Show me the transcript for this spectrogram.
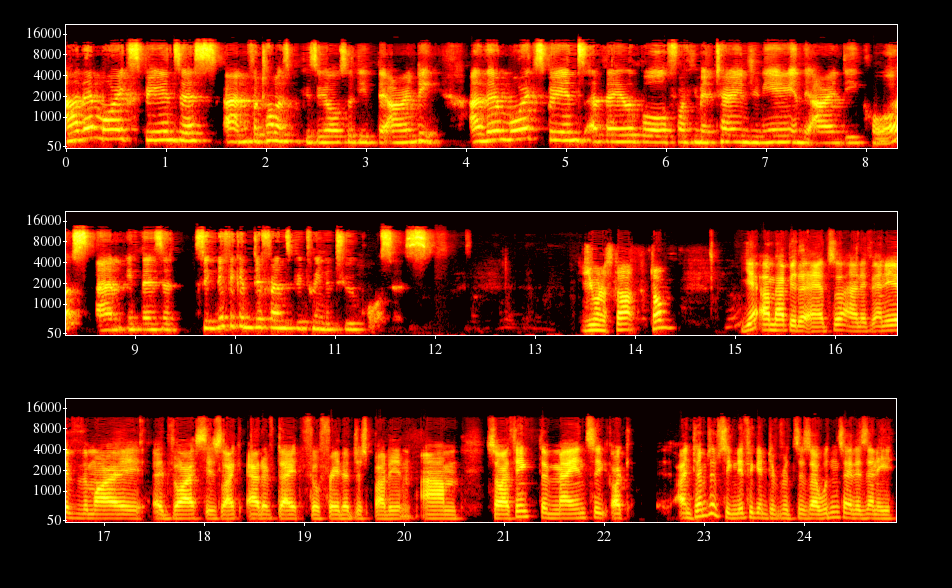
are there more experiences, and for Thomas, because you also did the R&D, are there more experience available for humanitarian engineering in the R&D course? And if there's a significant difference between the two courses? Do you want to start, Tom? Yeah, I'm happy to answer. And if any of the, my advice is like out of date, feel free to just butt in. Um, so I think the main, like in terms of significant differences, I wouldn't say there's any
